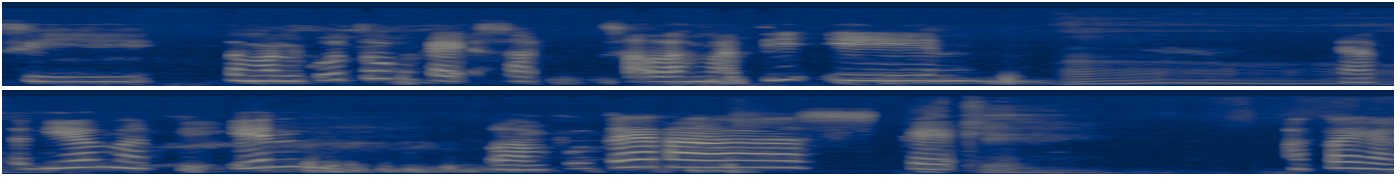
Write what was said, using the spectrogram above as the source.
si temanku tuh kayak sa- salah matiin. Oh. Ternyata dia matiin lampu teras. Kayak Oke. apa ya?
